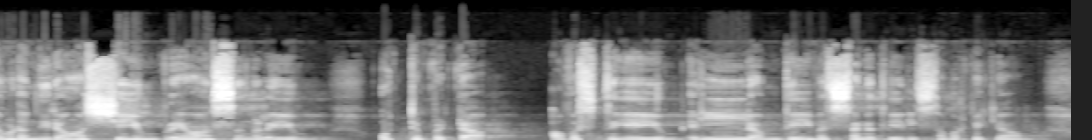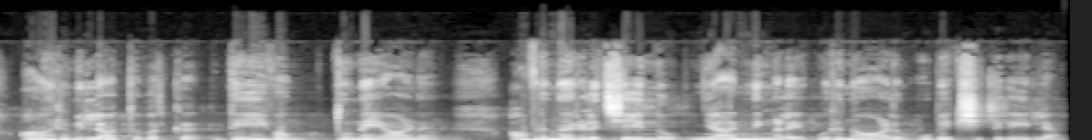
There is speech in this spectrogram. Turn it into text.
നമ്മുടെ നിരാശയും പ്രയാസങ്ങളെയും ഒറ്റപ്പെട്ട അവസ്ഥയെയും എല്ലാം ദൈവസന്നിധിയിൽ സമർപ്പിക്കാം. ആരുമില്ലാത്തവർക്ക് ദൈവം തുണയാണ്. അവിടുന്ന് അരുളി ചെയ്യുന്നു ഞാൻ നിങ്ങളെ ഒരു നാളും ഉപേക്ഷിക്കുകയില്ല.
